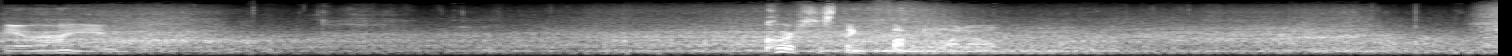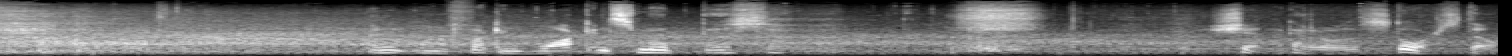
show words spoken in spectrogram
Here I am. Of course, this thing fucking went out. I didn't want to fucking walk and smoke this. Shit, I gotta go to the store still.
